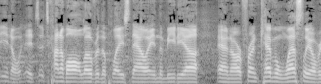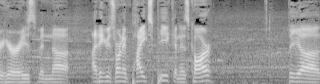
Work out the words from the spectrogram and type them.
you know, it's it's kind of all over the place now in the media. And our friend Kevin Wesley over here, he's been. Uh, I think he was running Pikes Peak in his car. The uh,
